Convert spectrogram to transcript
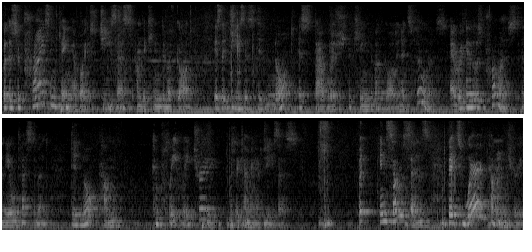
But the surprising thing about Jesus and the kingdom of God is that Jesus did not establish the kingdom of God in its fullness. Everything that was promised in the Old Testament did not come completely true with the coming of Jesus. In some sense, bits were coming true.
